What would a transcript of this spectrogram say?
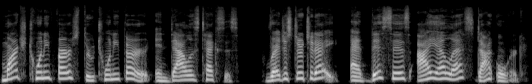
March 21st through 23rd in Dallas, Texas. Register today at thisisils.org.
